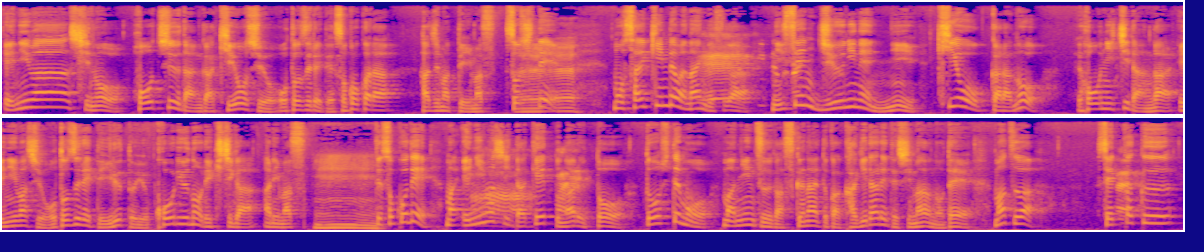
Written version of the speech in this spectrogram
恵庭市の訪中団が清市を訪れて、そこから始まっています。そしへてー、もう最近ではないんですがへ、2012年に清からの訪日団が恵庭市を訪れているという交流の歴史があります。で、そこで、まあ、恵庭市だけとなると、どうしても、まあ、人数が少ないとか限られてしまうので、まずは、せっかく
